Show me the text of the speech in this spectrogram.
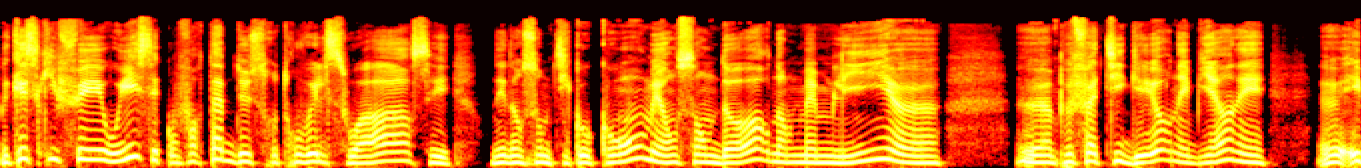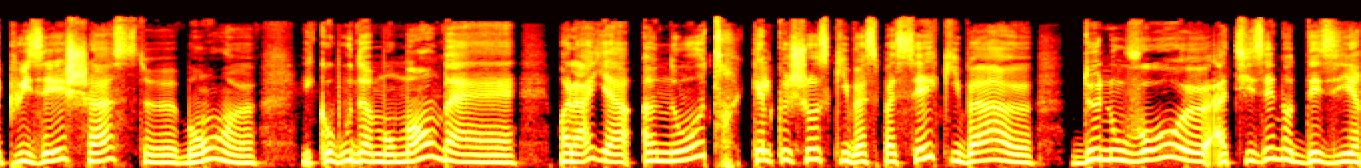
Mais qu'est-ce qui fait? Oui, c'est confortable de se retrouver le soir. C'est on est dans son petit cocon, mais on s'endort dans le même lit, euh, euh, un peu fatigué. On est bien, on est euh, épuisé, chaste, euh, bon, euh, et qu'au bout d'un moment, ben voilà, il y a un autre, quelque chose qui va se passer, qui va de nouveau attiser notre désir.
